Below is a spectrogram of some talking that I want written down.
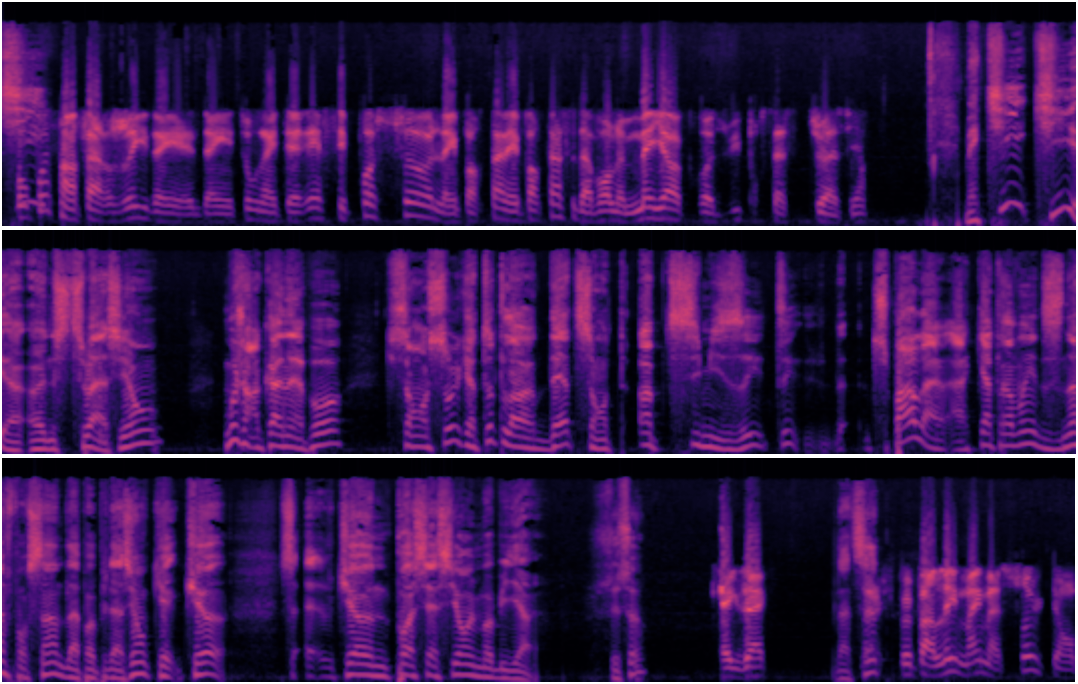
faut pas s'enfarger d'un taux d'intérêt. C'est pas ça l'important. L'important, c'est d'avoir le meilleur produit pour sa situation. Mais qui, qui a une situation, moi j'en connais pas, qui sont sûrs que toutes leurs dettes sont optimisées. tu parles à, 99% de la population qui, qui, a, une possession immobilière. C'est ça? Exact. Ben, je peux parler même à ceux qui n'ont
